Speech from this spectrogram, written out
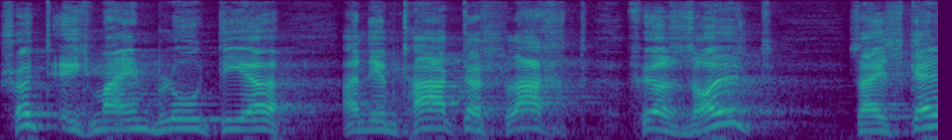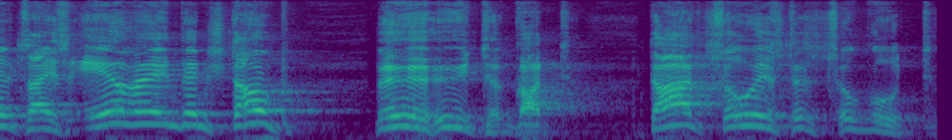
Schütt ich mein Blut dir an dem Tag der Schlacht für Sold, sei's Geld, sei's Ehre in den Staub? Behüte Gott, dazu ist es zu gut.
